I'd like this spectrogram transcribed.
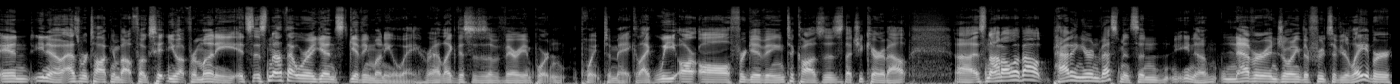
and you know, as we're talking about folks hitting you up for money, it's it's not that we're against giving money away, right? Like this is a very important point to make. Like we are all for giving to causes that you care about. Uh, it's not all about padding your investments and you know never enjoying the fruits of your labor,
